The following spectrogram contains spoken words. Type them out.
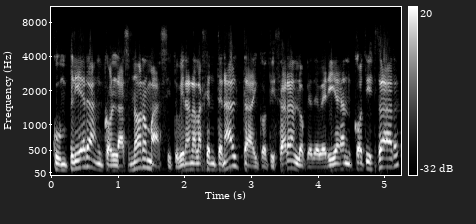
cumplieran con las normas y tuvieran a la gente en alta y cotizaran lo que deberían cotizar,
